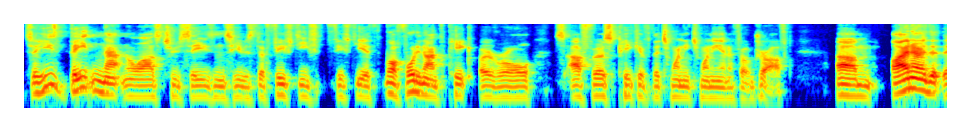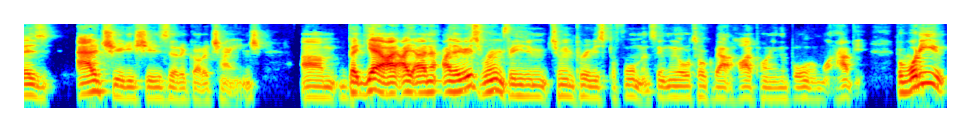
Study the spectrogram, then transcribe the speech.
So he's beaten that in the last two seasons. He was the 50, 50th, well, 49th pick overall, our first pick of the 2020 NFL draft. Um, I know that there's attitude issues that have got to change. Um, but yeah, I, I, I, there is room for him to improve his performance. And we all talk about high pointing the ball and what have you. But what do you?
